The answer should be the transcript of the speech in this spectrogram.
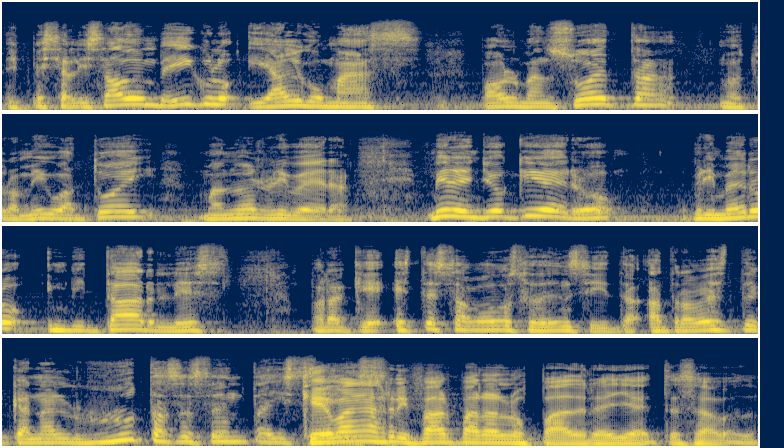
Especializado en vehículos y algo más. Paul Manzueta, nuestro amigo Atoy, Manuel Rivera. Miren, yo quiero primero invitarles para que este sábado se den cita a través del canal Ruta 66. ¿Qué van a rifar para los padres allá este sábado?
